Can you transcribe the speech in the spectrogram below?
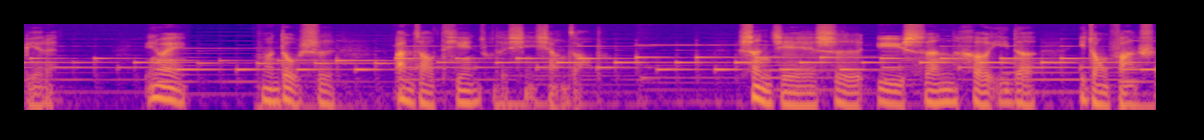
别人，因为我们都是按照天主的形象造的。圣洁是与神合一的一种方式。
